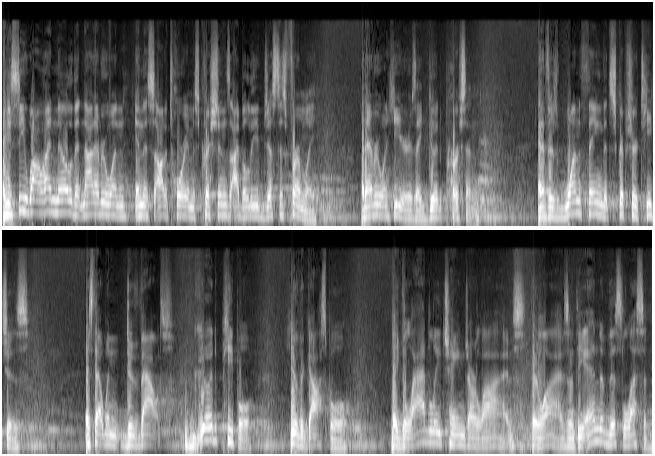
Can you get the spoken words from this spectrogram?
And you see, while I know that not everyone in this auditorium is Christians, I believe just as firmly that everyone here is a good person and if there's one thing that Scripture teaches, it's that when devout, good people hear the gospel, they gladly change our lives, their lives. And at the end of this lesson,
